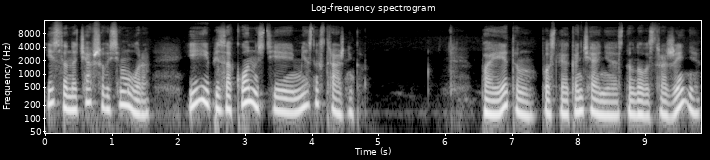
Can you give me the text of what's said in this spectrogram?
из-за начавшегося мора и беззаконности местных стражников. Поэтому после окончания основного сражения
